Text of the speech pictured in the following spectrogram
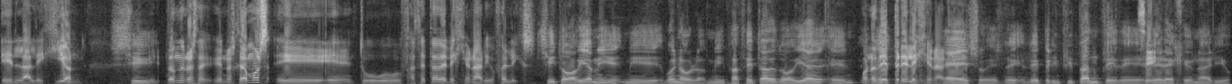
en la Legión. Sí. ¿Dónde nos, nos quedamos? en tu faceta de legionario, Félix. Sí, todavía mi, bueno, mi faceta todavía... En, bueno, de prelegionario. Eso es, de, principante de, de legionario.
